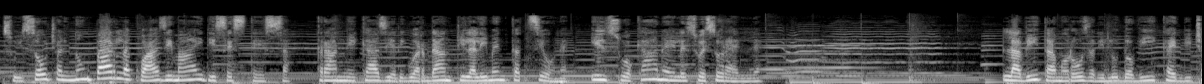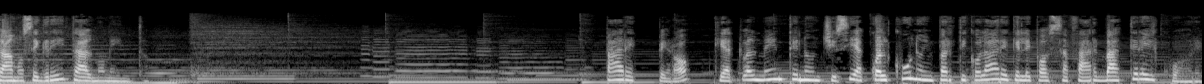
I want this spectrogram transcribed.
Sui social non parla quasi mai di se stessa, tranne i casi riguardanti l'alimentazione, il suo cane e le sue sorelle. La vita amorosa di Ludovica è diciamo segreta al momento. Pare, però, che attualmente non ci sia qualcuno in particolare che le possa far battere il cuore.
